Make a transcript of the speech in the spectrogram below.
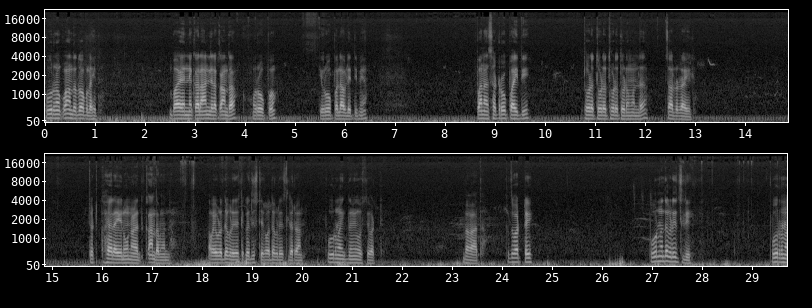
पूर्ण कांदा दोबला इथं. बायांनी काल आणलेला कांदा रोपं. ते रोपं लावले ती मी. पन्नासाठ रोपं आहे ती. थोडं थोडं थोडं थोडं म्हणलं चालू राहील. चट खायला येईल उन्हाळ्यात कांदा म्हणलं. एवढं दगड असते का? दिसते बघा दगड असले रान. पूर्ण एकदम व्यवस्थित वाटतं बघा आता कसं वाटतंय? पूर्ण दगड इचली पूर्ण.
